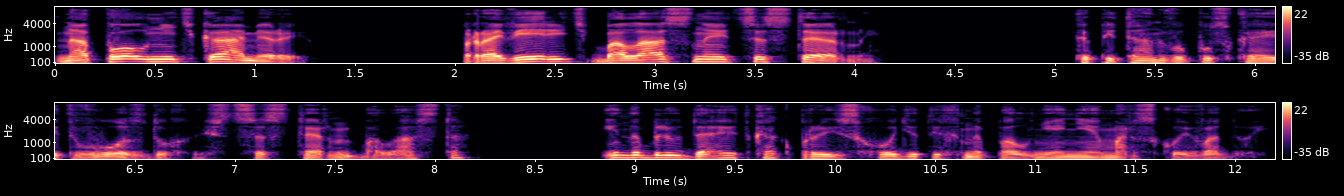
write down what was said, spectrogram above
Наполнить камеры, проверить балластные цистерны. Капитан выпускает воздух из цистерн балласта и наблюдает, как происходит их наполнение морской водой.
